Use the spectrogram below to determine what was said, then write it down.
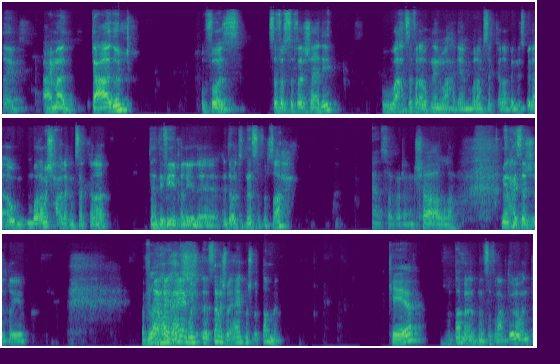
طيب عماد تعادل وفوز. 0 0 شادي و1 0 أو 2 1 يعني مباراة مسكرة بالنسبة له أو مباراة مش حقول لك مسكرة تهديفية قليلة أنت قلت 2 0 صح؟ 2 0 إن شاء الله مين حيسجل طيب؟ يعني هيك مش استنى شوي هيك مش بتطمن كيف؟ مش بتطمن 2 0 عم تقوله وانت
